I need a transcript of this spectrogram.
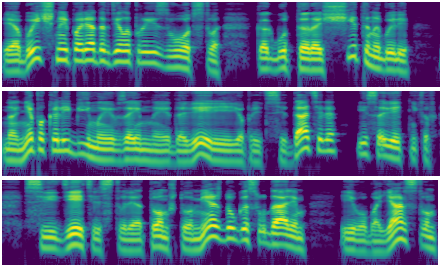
и обычный порядок делопроизводства как будто рассчитаны были на непоколебимое взаимное доверие ее председателя и советников, свидетельствовали о том, что между государем и его боярством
